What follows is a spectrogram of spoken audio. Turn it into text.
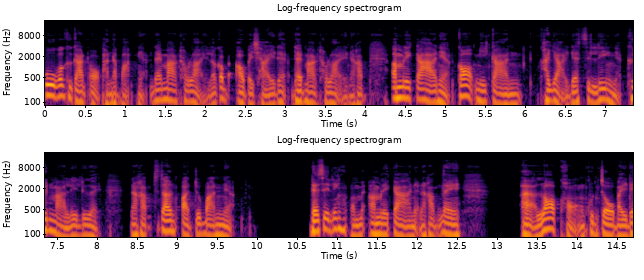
กู้ก็คือการออกพันธบัตรเนี่ยได้มากเท่าไหร่ แล้วก็เอาไปใช้ได้ได้มากเท่าไหร่นะครับ อเมริกาเนี่ยก็มีการขยาย debt ceiling เนี่ยขึ้นมาเรื่อยๆนะครับจนปัจจุบันเนี่ยเดซิลิงของอเมริกาเนี่ยนะครับในอรอบของคุณโจไบเด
